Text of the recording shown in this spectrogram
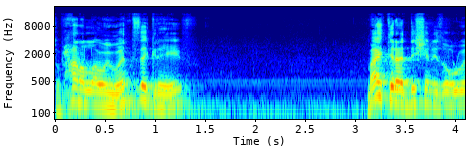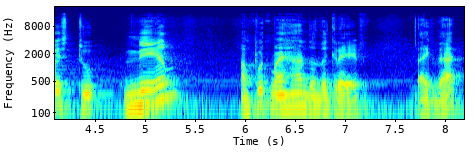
Subhanallah, we went to the grave. My tradition is always to kneel and put my hand on the grave, like that,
